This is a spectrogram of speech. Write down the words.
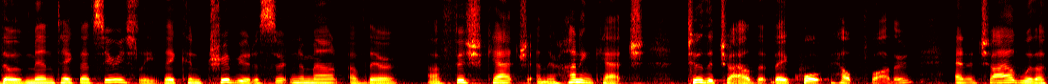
the men take that seriously. They contribute a certain amount of their uh, fish catch and their hunting catch to the child that they, quote, helped father. And a child with a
